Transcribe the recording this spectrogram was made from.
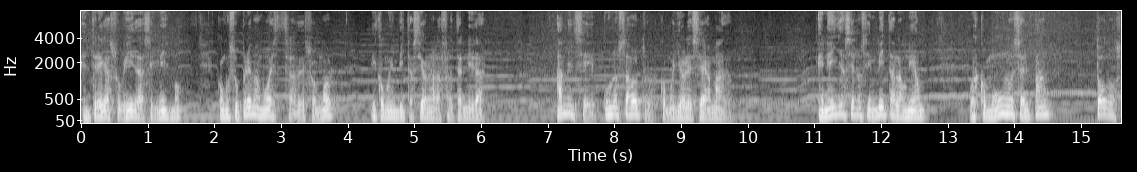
entrega su vida a sí mismo como suprema muestra de su amor y como invitación a la fraternidad. Ámense unos a otros como yo les he amado. En ella se nos invita a la unión, pues como uno es el pan, todos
